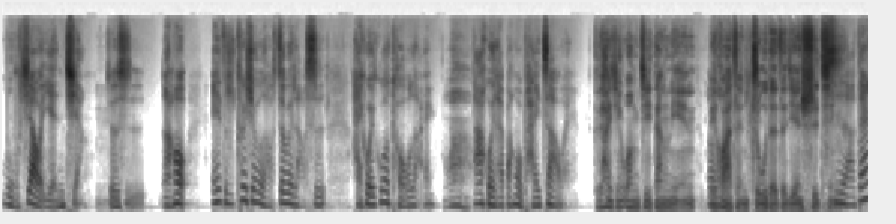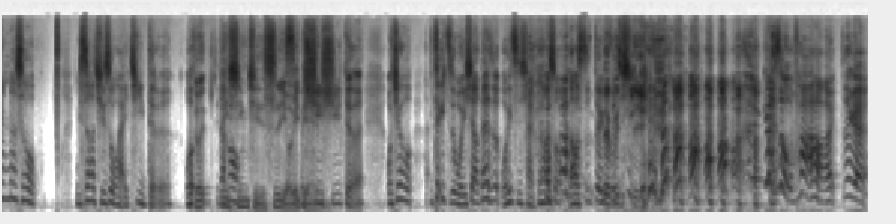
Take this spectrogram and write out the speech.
母校演讲，就是，然后，哎，这是退休老这位老师还回过头来，哇，他回来帮我拍照，哎，可是他已经忘记当年被画成猪的这件事情。是啊，但是那时候。你知道，其实我还记得，我内心其实是有一点虚虚的，我就对一直微笑，但是我一直想跟他说：“ 老师，对不起。” 我怕哈，这个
